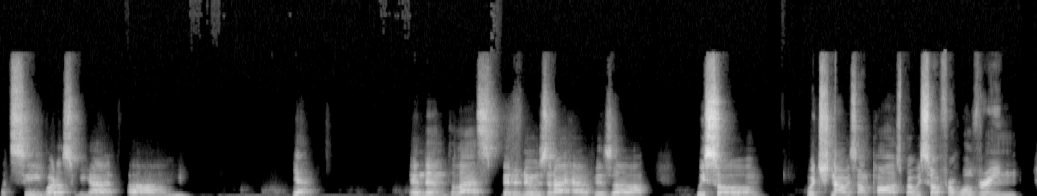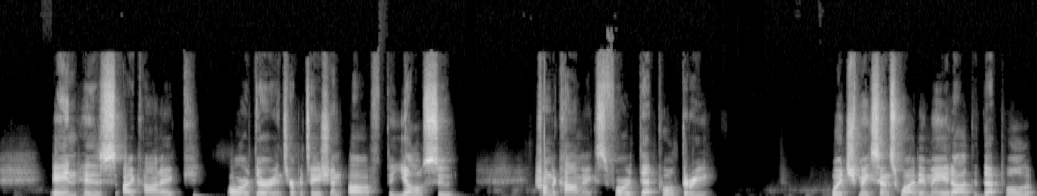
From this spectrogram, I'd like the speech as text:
let's see what else we got. Um yeah. And then the last bit of news that I have is uh we saw which now is on pause, but we saw for Wolverine in his iconic or their interpretation of the yellow suit from the comics for Deadpool 3. Which makes sense why they made uh, the Deadpool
